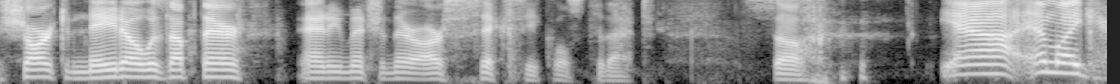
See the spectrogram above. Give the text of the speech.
Sharknado was up there, and he mentioned there are six sequels to that. So. Yeah, and like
